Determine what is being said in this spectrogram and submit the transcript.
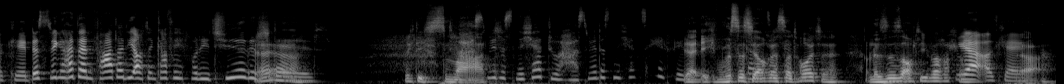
okay, deswegen hat dein Vater dir auch den Kaffee vor die Tür gestellt. Ja, ja. Richtig smart. Du hast mir das nicht, du hast mir das nicht erzählt, Felix. Ja, ich wusste es ja auch erst seit heute. Und das ist auch die Überraschung. Ja, okay. Ja.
